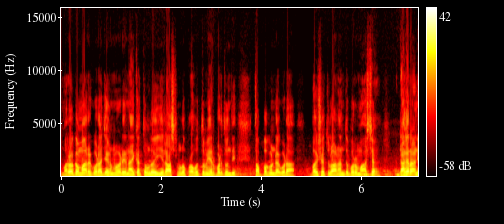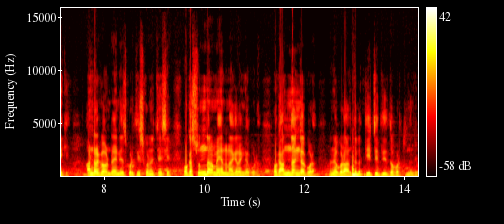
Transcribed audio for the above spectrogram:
మరొక మారు కూడా జగన్మోహన్ రెడ్డి నాయకత్వంలో ఈ రాష్ట్రంలో ప్రభుత్వం ఏర్పడుతుంది. తప్పకుండా కూడా భవిష్యత్తులో అనంతపురం అశ నగరానికి అండర్ గ్రౌండ్ డ్రైనేజ్ కూడా తీసుకొని వచ్చేసి ఒక సుందరమైన నగరంగా కూడా ఒక అందంగా కూడా కూడా అంతకు తీర్చిదిద్దబడుతుందని చెప్పి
